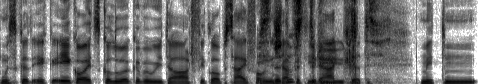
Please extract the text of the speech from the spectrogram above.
muss grad, ich, ich gehe jetzt schauen, weil ich darf, ich glaube, das iPhone Ist ist, eben direkt grad? mit dem,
